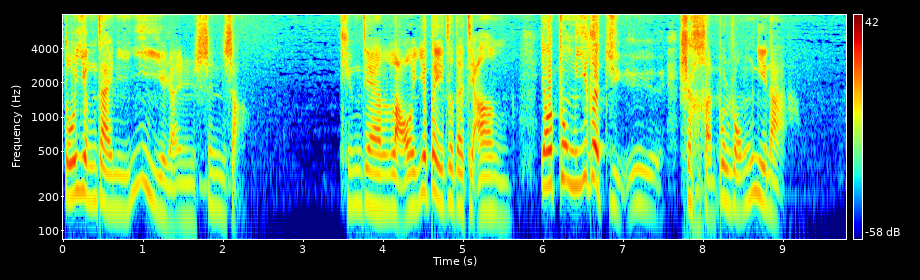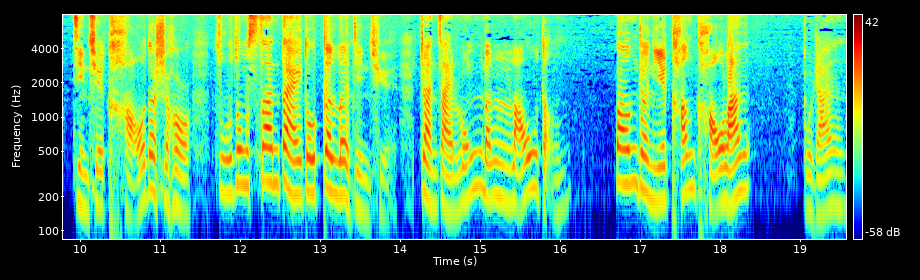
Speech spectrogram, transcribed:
都应在你一人身上。听见老一辈子的讲，要中一个举是很不容易呢。进去考的时候，祖宗三代都跟了进去，站在龙门老等，帮着你扛考篮，不然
